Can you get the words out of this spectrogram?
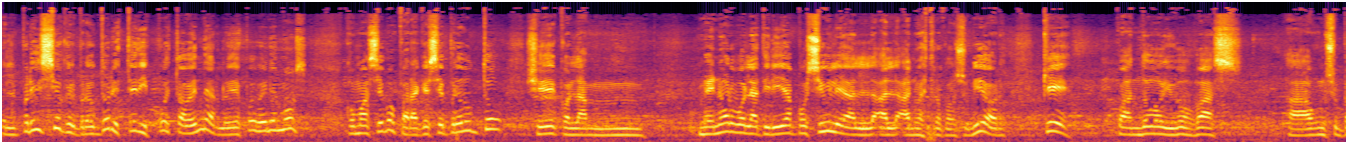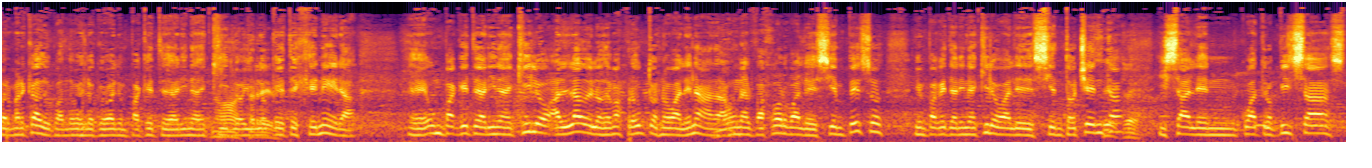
el precio que el productor esté dispuesto a venderlo y después veremos cómo hacemos para que ese producto llegue con la menor volatilidad posible al- al- a nuestro consumidor. Que cuando hoy vos vas a un supermercado y cuando ves lo que vale un paquete de harina de kilo y lo que te genera eh, un paquete de harina de kilo al lado de los demás productos no vale nada. Un alfajor vale 100 pesos y un paquete de harina de kilo vale 180 Sí, claro. y salen cuatro pizzas,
